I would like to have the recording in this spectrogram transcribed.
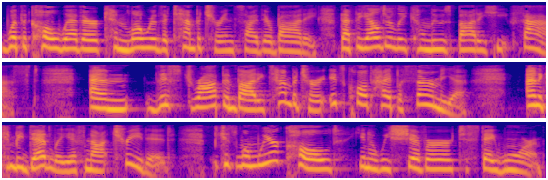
what the cold weather can lower the temperature inside their body, that the elderly can lose body heat fast. And this drop in body temperature, it's called hypothermia. And it can be deadly if not treated. Because when we're cold, you know, we shiver to stay warm.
